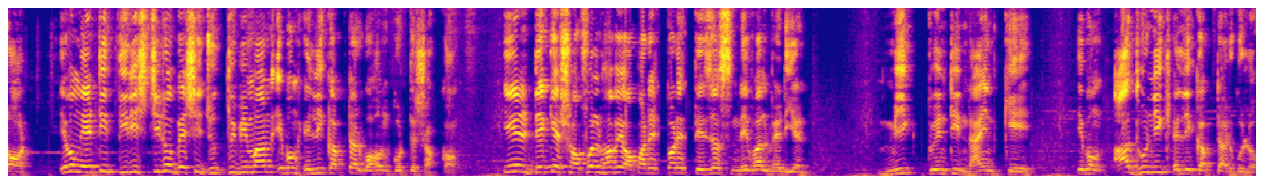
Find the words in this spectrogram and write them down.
নট এবং এটি তিরিশটিরও বেশি যুদ্ধবিমান এবং হেলিকপ্টার বহন করতে সক্ষম। এর ডেকে সফলভাবে অপারেট করে Tejas naval variant, MiG twenty nine K এবং আধুনিক হেলিকপ্টারগুলো,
